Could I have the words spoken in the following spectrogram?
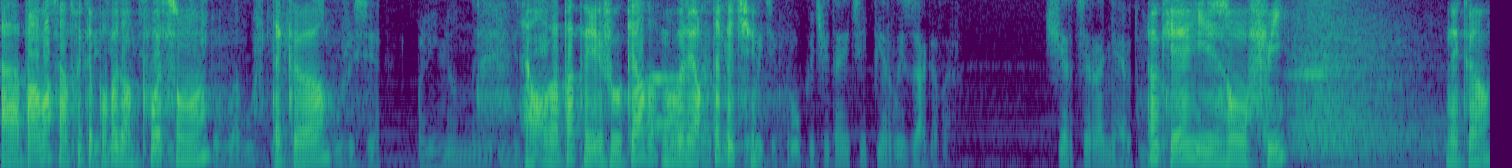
Apparemment c'est un truc à propos d'un poisson. D'accord. Alors on va pas jouer aux cartes, mais on va leur taper dessus. Ok, ils ont fui. D'accord.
